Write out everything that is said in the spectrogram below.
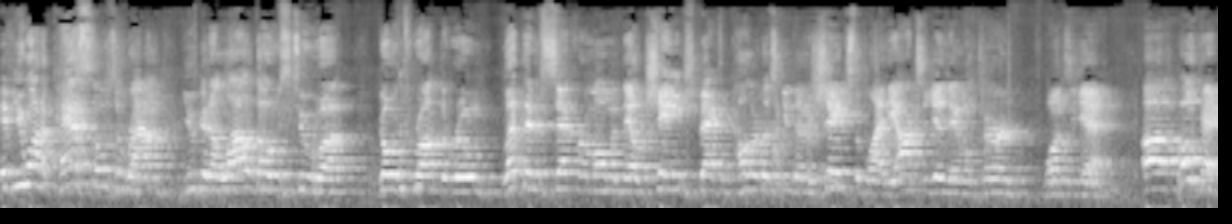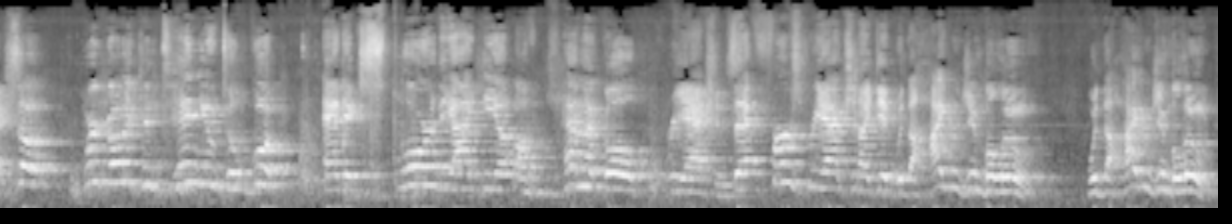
if you want to pass those around, you can allow those to uh, go throughout the room. Let them set for a moment. They'll change back to color. Let's give them a shake, supply the oxygen. They will turn once again. Uh, okay, so we're going to continue to look and explore the idea of chemical reactions. That first reaction I did with the hydrogen balloon, with the hydrogen balloon,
